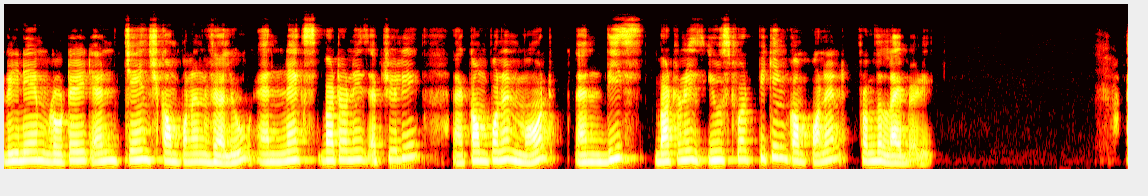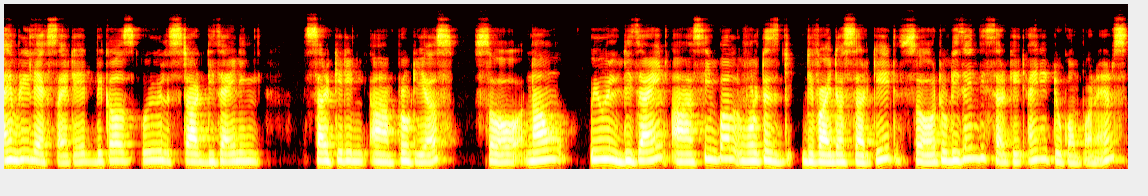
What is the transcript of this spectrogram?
rename rotate and change component value. And next button is actually a component mode and this button is used for picking component from the library. I'm really excited because we will start designing circuit in uh, Proteus. So now we will design a simple voltage divider circuit. So to design this circuit, I need two components.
